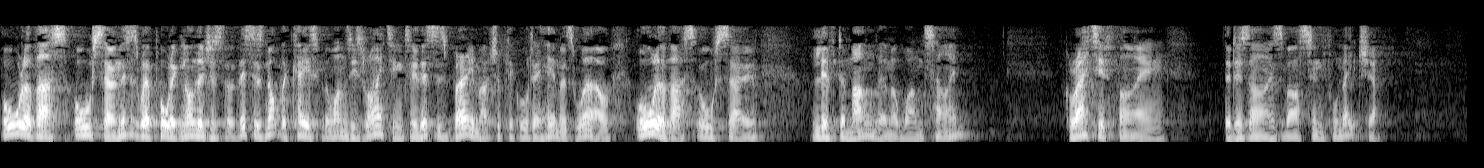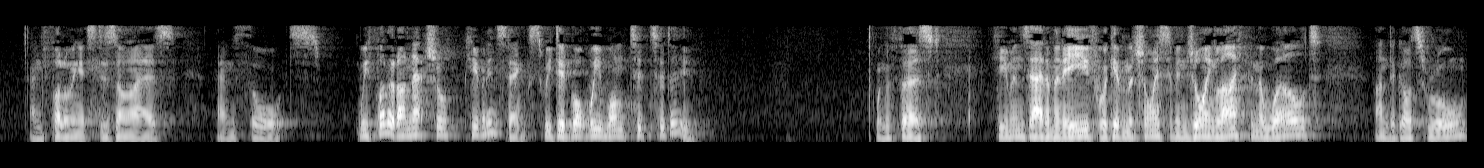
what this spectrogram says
all of us also, and this is where Paul acknowledges that this is not the case for the ones he's writing to, this is very much applicable to him as well. All of us also lived among them at one time, gratifying the desires of our sinful nature and following its desires and thoughts. We followed our natural human instincts. We did what we wanted to do. When the first Humans, Adam and Eve, were given the choice of enjoying life in the world under God's rule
